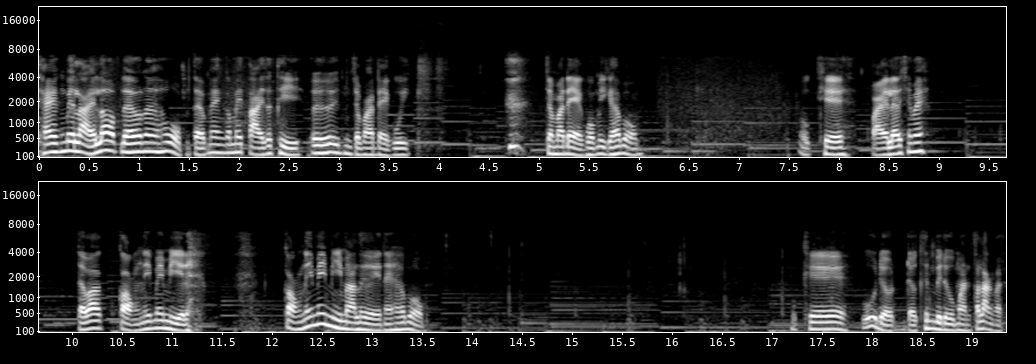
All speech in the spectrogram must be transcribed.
แทงไปหลายรอบแล้วนะครับผมแต่แม่งก็ไม่ตายสักที เอ้ยมันจะมาแดกกูอีก จะมาแดกผมอีกครับผม โอเค ไปแล้วใช่ไหม แต่ว่ากล่องนี่ไม่มีเลย กล่องนี่ไม่มีมาเลยนะครับผม โอเคอู้เดี๋ยวเดี๋ยวขึ้นไปดูมันฝรั่งก่อน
